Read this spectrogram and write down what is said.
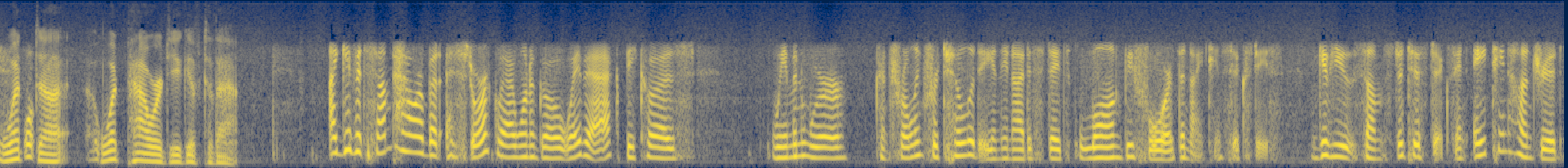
What well, uh, what power do you give to that? I give it some power, but historically, I want to go way back because women were controlling fertility in the United States long before the 1960s. I'll give you some statistics. In 1800,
